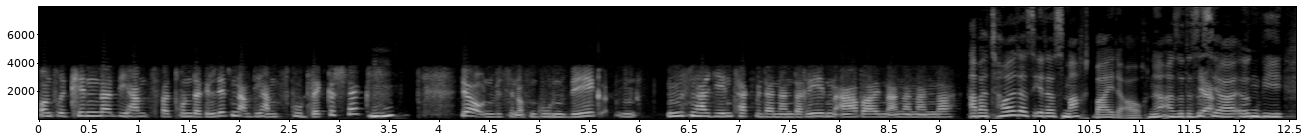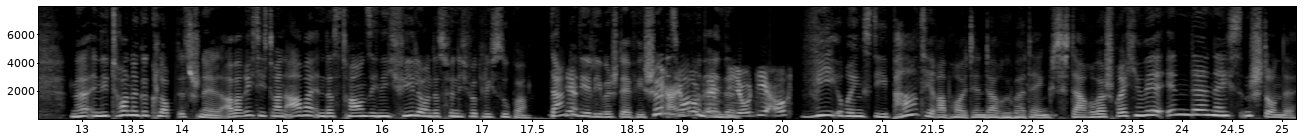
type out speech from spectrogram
Unsere Kinder, die haben zwar drunter gelitten, aber die haben es gut weggesteckt. Mhm. Ja, und wir sind auf einem guten Weg müssen halt jeden Tag miteinander reden, arbeiten aneinander. Aber toll, dass ihr das macht, beide auch. Ne? Also das ist ja, ja irgendwie ne, in die Tonne gekloppt ist schnell. Aber richtig dran arbeiten, das trauen sich nicht viele und das finde ich wirklich super. Danke ja. dir, liebe Steffi. Schönes Kein Wochenende. Jo, dir auch. Wie übrigens die Paartherapeutin darüber denkt, darüber sprechen wir in der nächsten Stunde.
